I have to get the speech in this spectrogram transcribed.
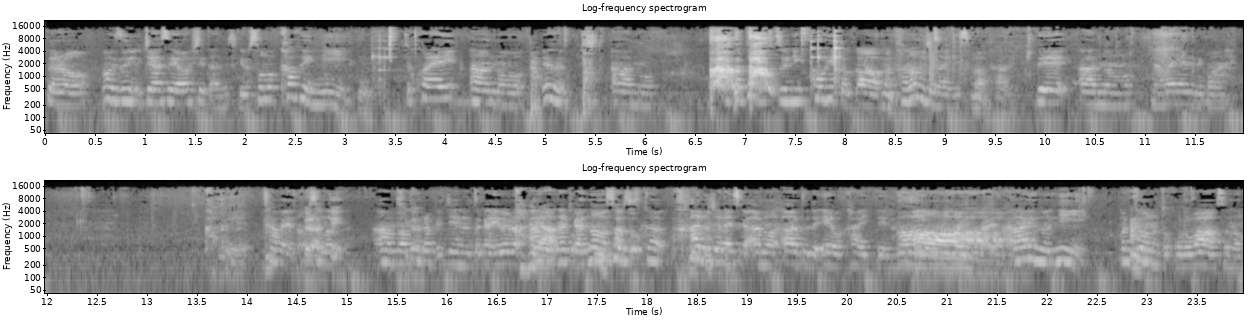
そのまあ別に打ち合わせをしてたんですけどそのカフェに、ちょこれあのあの普通にコーヒーとか、まあ、頼むじゃないですか、であの名前が出てこない。カフェ。カフェのそのあまあ、フラペチーノとかいろいろある中の、うん。そうそうかあるじゃないですか。あのアートで絵を描いてる。あああいうのに、まあ、今日のところはその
